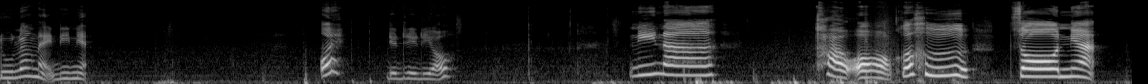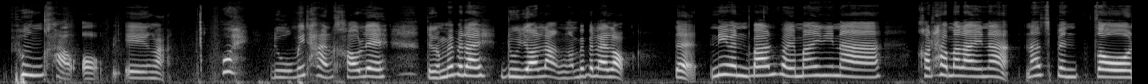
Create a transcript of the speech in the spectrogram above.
ดูเรื่องไหนดีเนี่ย โอ้ยเดี๋ยวเดี๋ยว นี่นะข่าวออกก็คือโจรเนี่ยพึ่งข่าวออกไปเองอะ่ะโอ้ยดูไม่ทันเขาเลย แต่ก็ไม่เป็นไร ดูย้อนหลังก็ไม่เป็นไรหรอก แต่นี่เป็นบ้านไฟไหม้นี่นาเขาทำอะไรน่ะ น่าจะเป็นโจร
